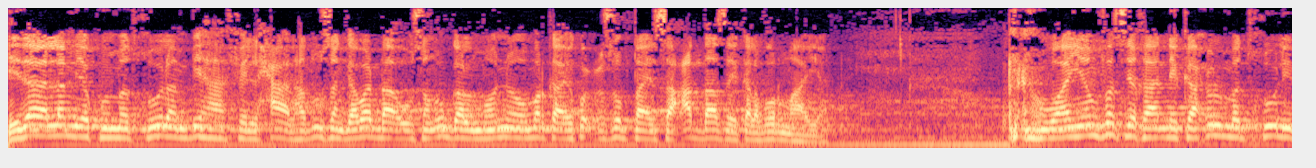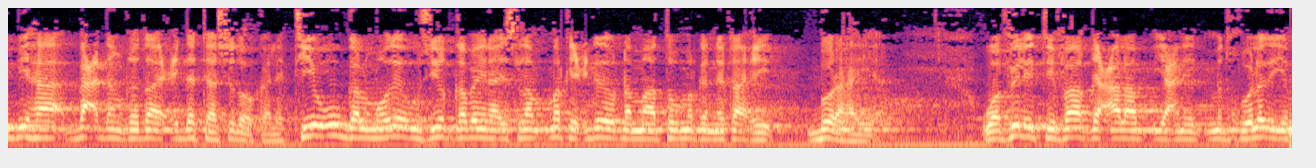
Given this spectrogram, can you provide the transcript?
Idaa lam yakun madkhuulan biha fi اlxaal hadduusan gabadha uusan u galmoonin oo marka ay ku cusub tahay saacaddaasay kala furmahayaan. Waan yanfasikha nikaaxulmadkhuuli biha bacda inqidaai ciddataha sidoo kale. Tii uu galmooday uu sii qabayna isla markay ciddadu dhammaato marka nikaaxii burahaya wa fi litifaaqi calaa yani madkhuulada iyo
